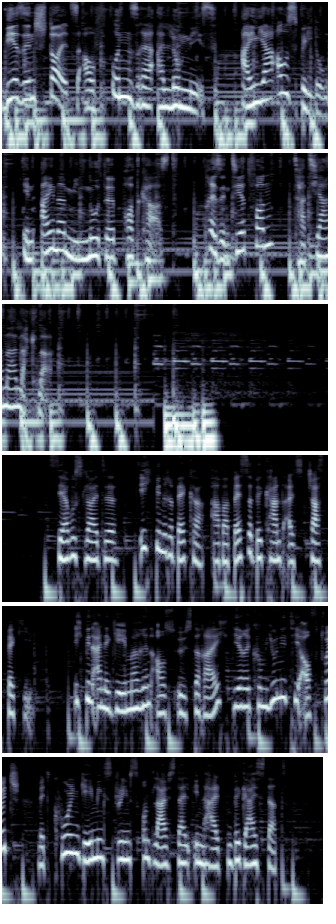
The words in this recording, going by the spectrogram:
Wir sind stolz auf unsere Alumnis. Ein Jahr Ausbildung in einer Minute Podcast. Präsentiert von Tatjana Lackner. Servus Leute, ich bin Rebecca, aber besser bekannt als Just Becky. Ich bin eine Gamerin aus Österreich, die ihre Community auf Twitch mit coolen Gaming-Streams und Lifestyle-Inhalten begeistert.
